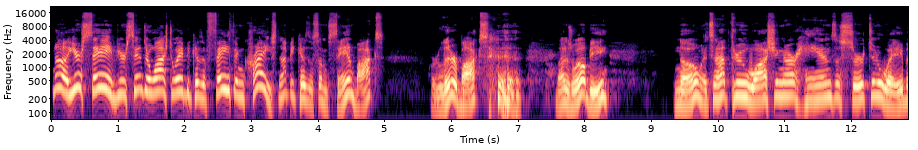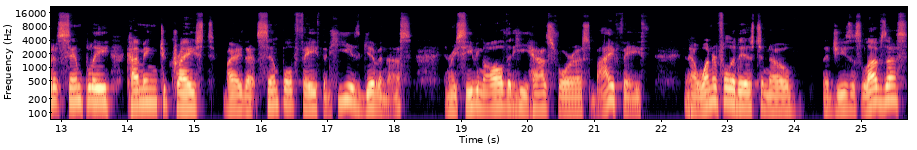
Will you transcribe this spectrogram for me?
No, you're saved. Your sins are washed away because of faith in Christ, not because of some sandbox or litter box. Might as well be. No, it's not through washing our hands a certain way, but it's simply coming to Christ by that simple faith that He has given us and receiving all that He has for us by faith. And how wonderful it is to know that Jesus loves us,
